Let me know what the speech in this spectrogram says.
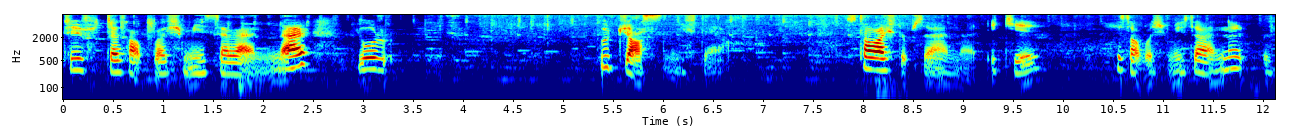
çift hesaplaşmayı sevenler yor, üç yazsın işte. Savaş topu sevenler iki. Hesaplaşmayı sevenler 3.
